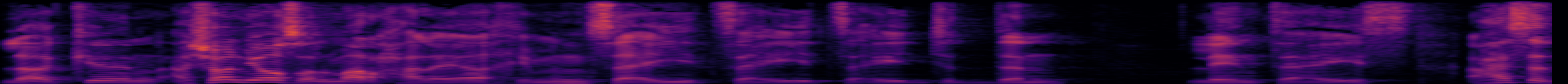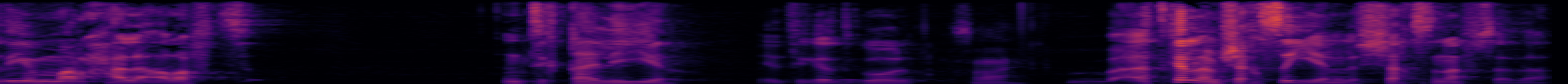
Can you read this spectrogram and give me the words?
لكن عشان يوصل مرحلة يا أخي من سعيد سعيد سعيد جدا لين تعيس أحس ذي مرحلة عرفت؟ انتقالية تقدر تقول. صح. أتكلم شخصيا للشخص نفسه ذا.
